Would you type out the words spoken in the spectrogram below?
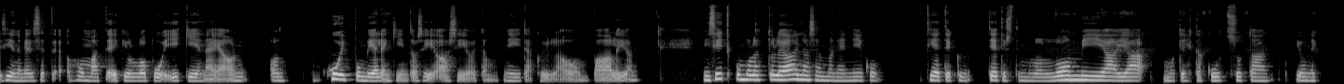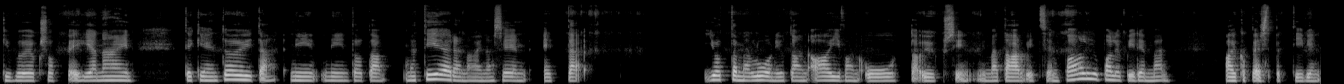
siinä mielessä, että hommat ei kyllä lopu ikinä ja on, on huippumielenkiintoisia asioita, mutta niitä kyllä on paljon. Niin sitten kun mulle tulee aina semmoinen, niin tietysti mulla on lomia ja mut ehkä kutsutaan jonnekin workshoppeihin ja näin, tekeen töitä, niin, niin tota, mä tiedän aina sen, että jotta mä luon jotain aivan uutta yksin, niin mä tarvitsen paljon paljon pidemmän aikaperspektiivin.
